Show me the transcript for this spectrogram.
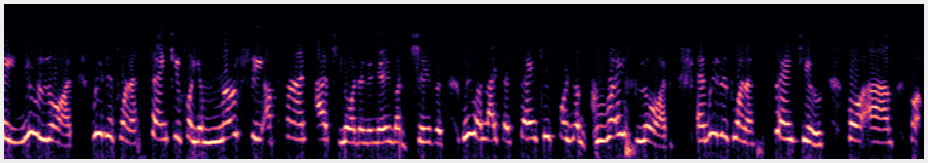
to you, Lord. We just want to thank you for your mercy upon us, Lord, in the name of Jesus. We would like to thank you for your grace, Lord. And we just want to thank you for um, for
